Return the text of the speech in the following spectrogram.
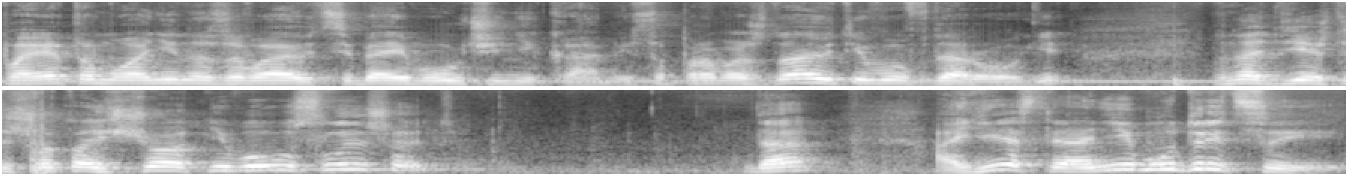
Поэтому они называют себя его учениками, сопровождают его в дороге, в надежде что-то еще от него услышать. Да? А если они мудрецы,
